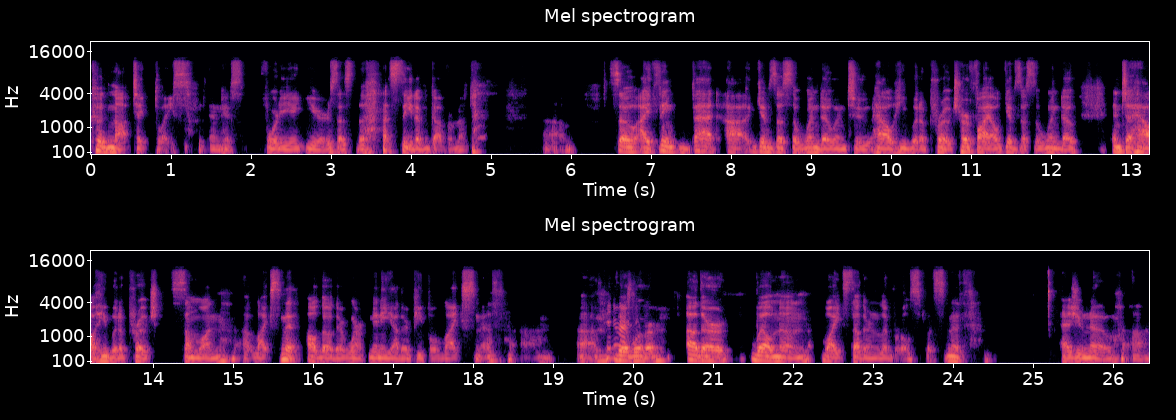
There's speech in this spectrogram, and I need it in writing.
could not take place in his 48 years as the seat of government. Um, so I think that uh, gives us a window into how he would approach her file, gives us a window into how he would approach someone uh, like Smith, although there weren't many other people like Smith. Um, um, there were other well known white Southern liberals, but Smith, as you know, uh,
